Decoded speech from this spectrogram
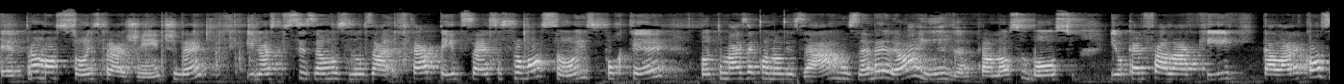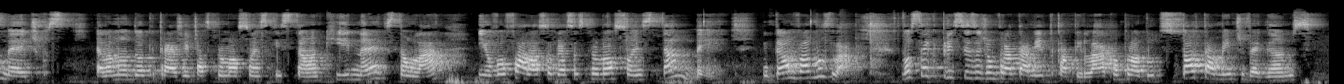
é, promoções pra gente, né? E nós precisamos nos ficar atentos a essas promoções, porque quanto mais economizarmos, é melhor ainda para o nosso bolso. E eu quero falar aqui da Lara Cosméticos. Ela mandou aqui para a gente as promoções que estão aqui, né? Que estão lá. E eu vou falar sobre essas promoções também. Então vamos lá. Você que precisa de um tratamento capilar com produtos totalmente veganos,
